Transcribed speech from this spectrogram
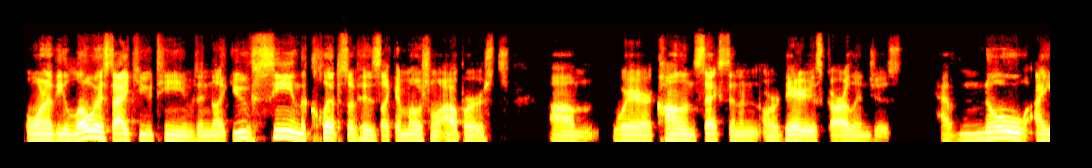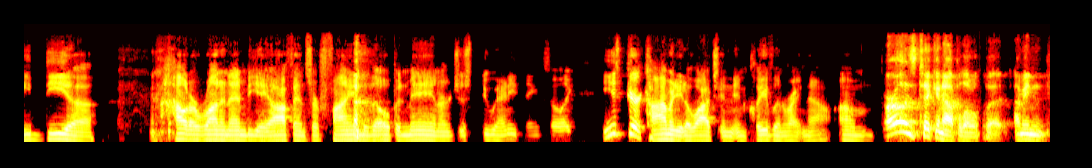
one of the lowest IQ teams, and like you've seen the clips of his like emotional outbursts, um, where Collin Sexton and, or Darius Garland just have no idea how to run an NBA offense or find the open man or just do anything. So like he's pure comedy to watch in, in Cleveland right now. Um, Garland's ticking up a little bit. I mean,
